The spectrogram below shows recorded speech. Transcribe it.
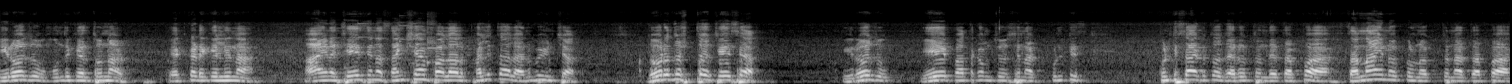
ఈరోజు ముందుకెళ్తున్నాడు. ఎక్కడికి వెళ్ళినా ఆయన చేసిన సంక్షేమ ఫలాలు ఫలితాలు అనుభవించారు. దూరదృష్టితో చేశారు. ఈరోజు ఏ పథకం చూసినా కుంటి కుంటి సాగుతో జరుగుతుందే తప్ప సన్నాయి నొక్కులు నొక్కుతున్నారు తప్ప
